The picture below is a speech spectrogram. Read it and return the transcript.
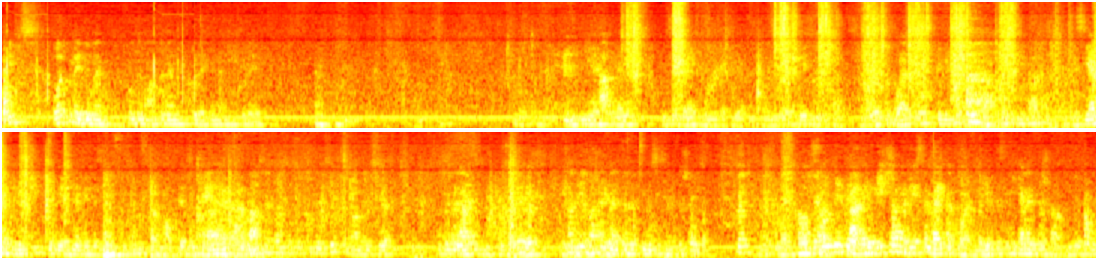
Gibt es Wortmeldungen von den anderen Kolleginnen und Kollegen? Wir haben ja nicht diese bekommen. Das steht nicht ganz. Also der Supportgruppe für mich ist nachvollziehbar. Es wäre natürlich schick gewesen, wenn wir das jetzt im Fußball gemacht hätten, im kleineren Ich Rahmen. weiß nicht, was das so kompliziert daran ist. Ja. Also, Ich kann dir aber nicht weiterhelfen, wenn es nicht verstehen. Gut. Vielleicht kommt ja. Martin Weg hat gestern weitergeholfen, weil ich habe das nämlich auch nicht verstanden. Ich habe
